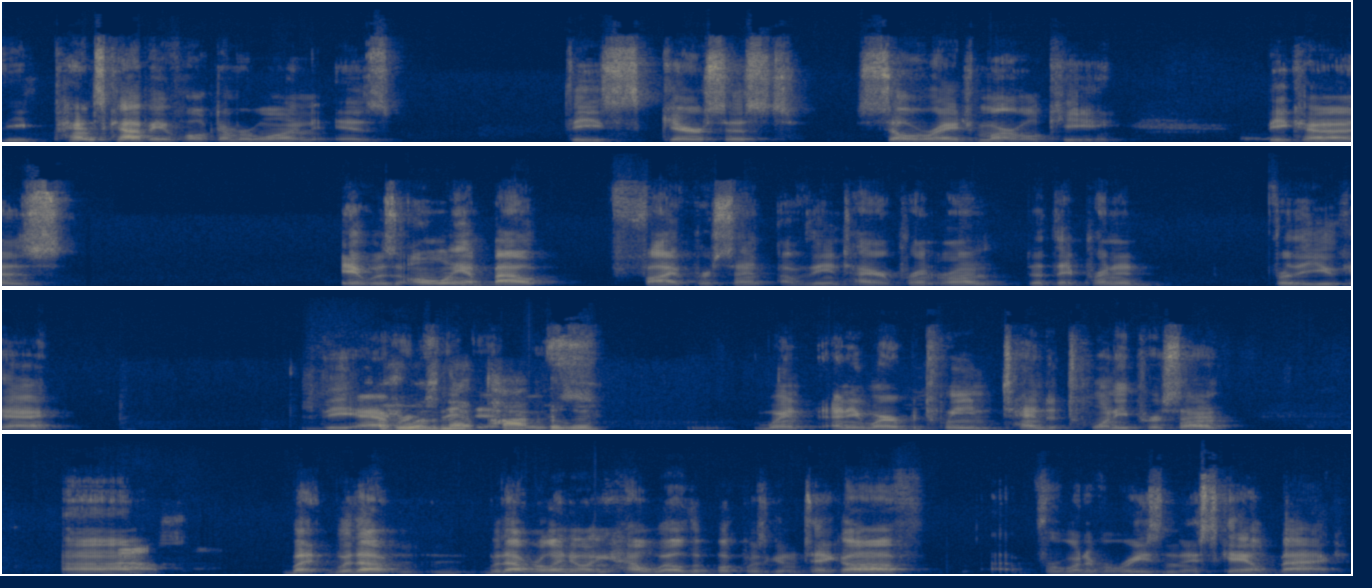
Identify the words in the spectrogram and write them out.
the Pence copy of Hulk number one is the scarcest Silver Age Marvel key because it was only about 5% of the entire print run that they printed for the UK. The Like average it wasn't that did was- popular. went anywhere between 10 to 20 percent um, Wow. But without without really knowing how well the book was going to take off uh, for whatever reason they scaled back.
